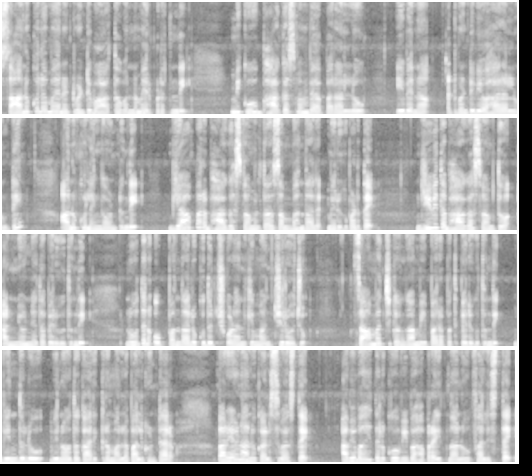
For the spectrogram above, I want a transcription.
సానుకూలమైనటువంటి వాతావరణం ఏర్పడుతుంది. మీకు భాగస్వామ్య వ్యాపారాల్లో ఏవైనా అటువంటి వ్యవహారాలు ఉంటే అనుకూలంగా ఉంటుంది. వ్యాపార భాగస్వాములతో సంబంధాలు మెరుగుపడతాయి. జీవిత భాగస్వామితో అన్యోన్యత పెరుగుతుంది. నూతన ఒప్పందాలు కుదుర్చుకోవడానికి మంచి రోజు. సామాజికంగా మీ పరపతి పెరుగుతుంది. విందులు వినోద కార్యక్రమాల్లో పాల్గొంటారు. ప్రయాణాలు కలిసి వస్తాయి. అవివాహితులకు వివాహ ప్రయత్నాలు ఫలిస్తాయి.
